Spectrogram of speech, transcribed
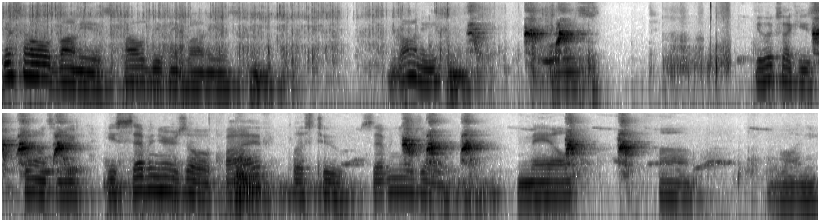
Guess how old Vonnie is? How old do you think Vonnie is? Vonnie is. He looks like he's put on some. years. He's seven years old. Five plus two. Seven years old. Male. Um, Vonnie.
